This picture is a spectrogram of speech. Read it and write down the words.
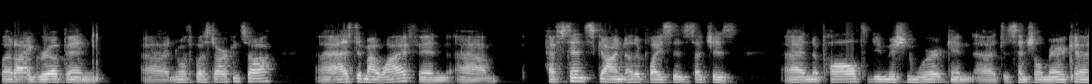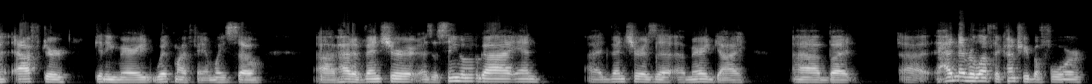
but I grew up in uh, Northwest Arkansas, uh, as did my wife, and um, have since gone other places such as Nepal to do mission work and to Central America after getting married with my family. So uh, I've had adventure as a single guy and uh, adventure as a, a married guy, uh, but uh, had never left the country before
